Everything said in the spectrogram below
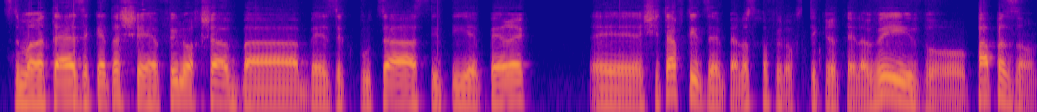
זאת אומרת, היה איזה קטע שאפילו עכשיו ב- באיזה קבוצה עשיתי פרק, אה, שיתפתי את זה, אני לא זוכר אפילו סטיקר תל אביב או פאפאזון,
